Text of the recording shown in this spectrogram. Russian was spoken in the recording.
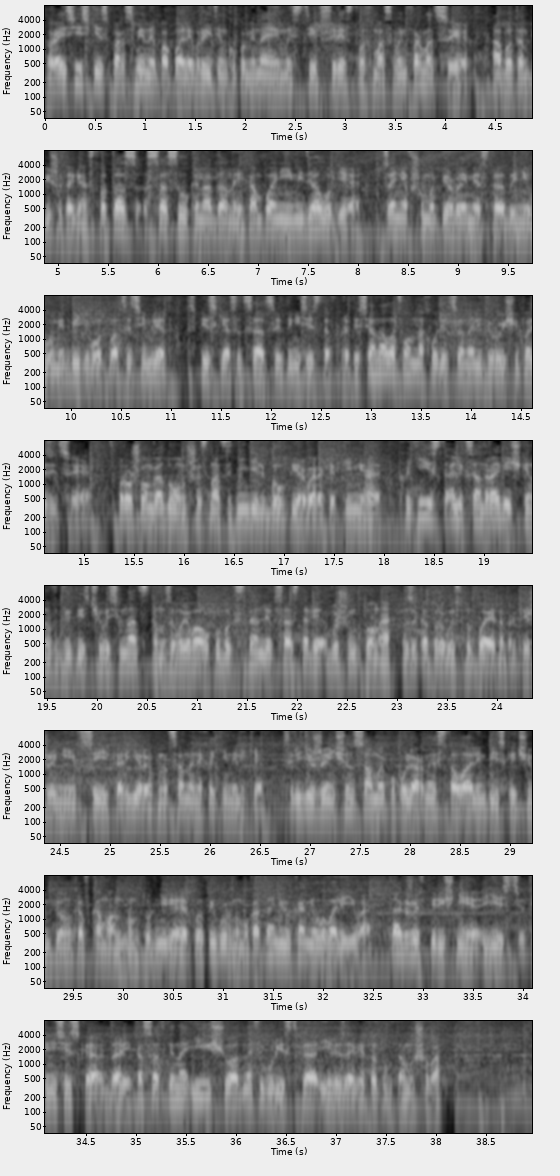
Российские спортсмены попали в рейтинг упоминаемости в средствах массовой информации. Об этом пишет агентство ТАСС со ссылкой на данные компании «Медиалогия». Занявшему первое место Данилу Медведеву 27 лет. В списке Ассоциации теннисистов-профессионалов он находится на лидирующей позиции. В прошлом году он 16 недель был первой ракеткой мира. Хоккеист Александр Овечкин в 2018-м завоевал Кубок Стэнли в составе Вашингтона, за который выступает на протяжении всей карьеры в Национальной хоккейной лиге. Среди женщин самой популярной стала олимпийская чемпионка в команде командном турнире по фигурному катанию Камила Валеева. Также в перечне есть теннисистка Дарья Касаткина и еще одна фигуристка Елизавета Туктамышева.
